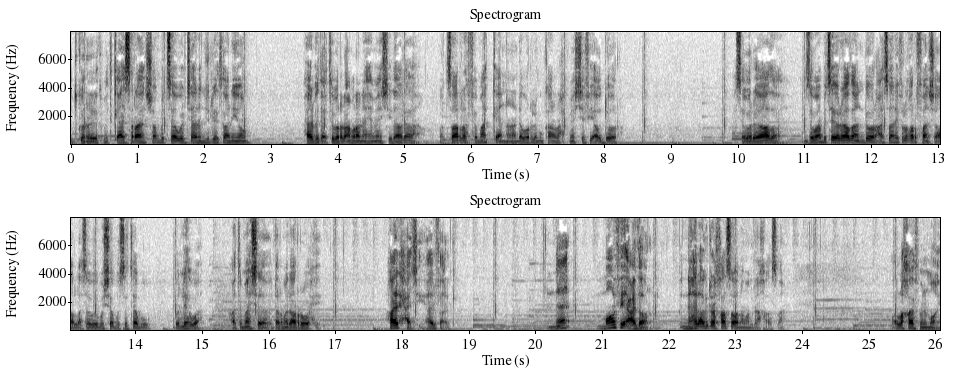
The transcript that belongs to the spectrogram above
بتكون رجلك متكسرة. شلون بتسوي ال challenge اللي ثاني يوم؟ هل بتعتبر العمرة انها هي ماشي؟ لا لا. بتصرف في مكة إن أنا أدور لي مكان راح أتمشى فيه أو دور أسوي رياضة. زين وين بتسوي رياضة اندور عساني في الغرفة إن شاء الله. أسوي push up و sit up واللي هو. اتمشى دار مدار روحي. هاي الحكي. هاي الفرق. إنه ما في أعذار. إن هل أقدر اخلصه ولا ما أقدر اخلصه والله خايف من الماي.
